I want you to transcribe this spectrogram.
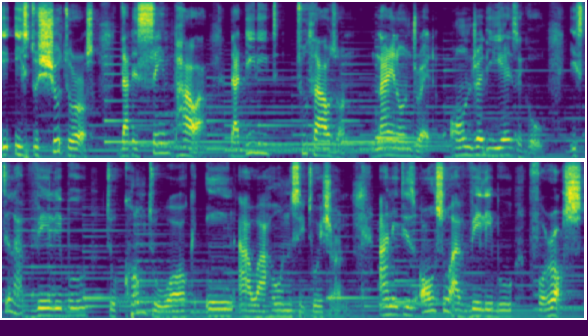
is to show to us that the same power that did it 2900 100 years ago is still available to come to work in our own situation and it is also available for us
